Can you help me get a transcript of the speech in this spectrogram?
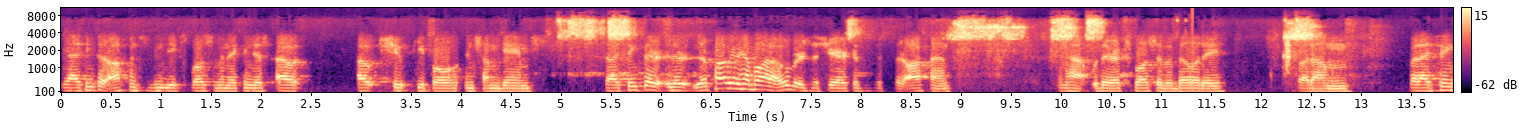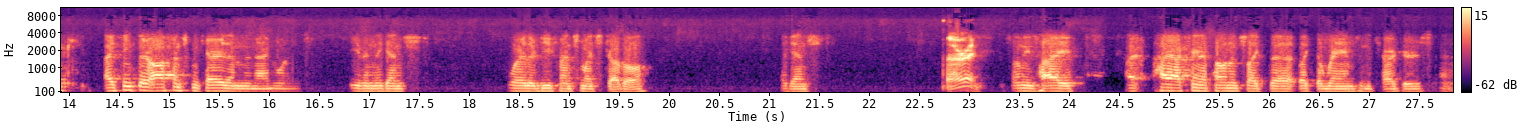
yeah, I think their offense is going to be explosive, and they can just out outshoot people in some games. So I think they're they're they're probably going to have a lot of overs this year because it's just their offense and how, with their explosive ability. But um, but I think I think their offense can carry them to nine wins, even against where their defense might struggle against All right. some of these high high, high octane opponents like the like the Rams and the Chargers and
